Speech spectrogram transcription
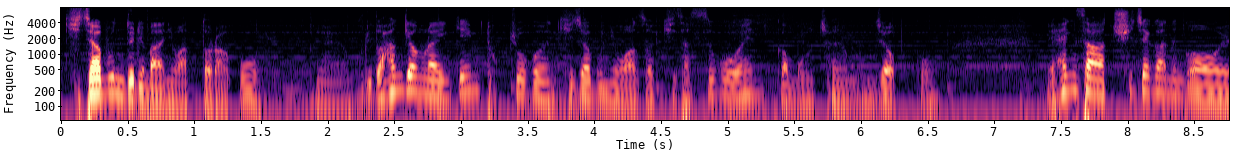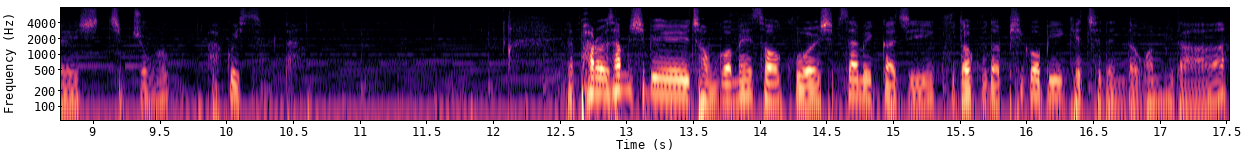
기자분들이 많이 왔더라고. 예, 우리도 한경라인 게임톡 쪽은 기자분이 와서 기사 쓰고 하니까 뭐 전혀 문제 없고 예, 행사 취재 가는 거에 시- 집중하고 있습니다. 네, 8월 30일 점검해서 9월 13일까지 구다구다 픽업이 개최된다고 합니다.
